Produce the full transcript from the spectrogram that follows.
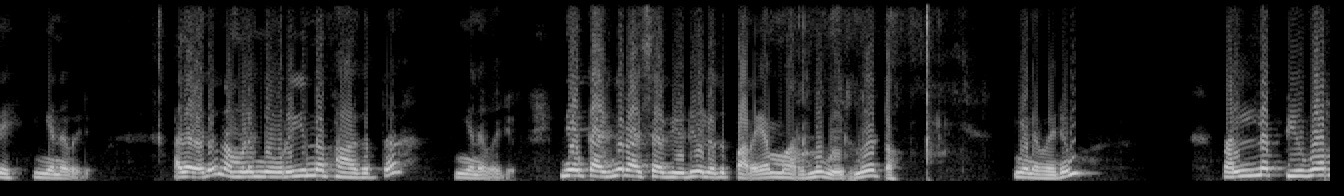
ദേ ഇങ്ങനെ വരും. അതായത് നമ്മൾ ഞൊറിയുന്ന ഭാഗത്ത് ഇങ്ങനെ വരും. ഇത് ഞാൻ കഴിഞ്ഞ പ്രാവശ്യം ആ വീഡിയോയിൽ അത് പറയാൻ മറന്നുപോയിരുന്നു കേട്ടോ. ഇങ്ങനെ വരും. നല്ല പ്യുവർ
